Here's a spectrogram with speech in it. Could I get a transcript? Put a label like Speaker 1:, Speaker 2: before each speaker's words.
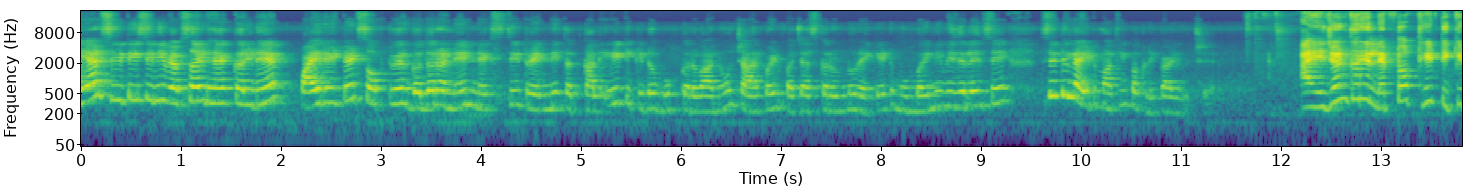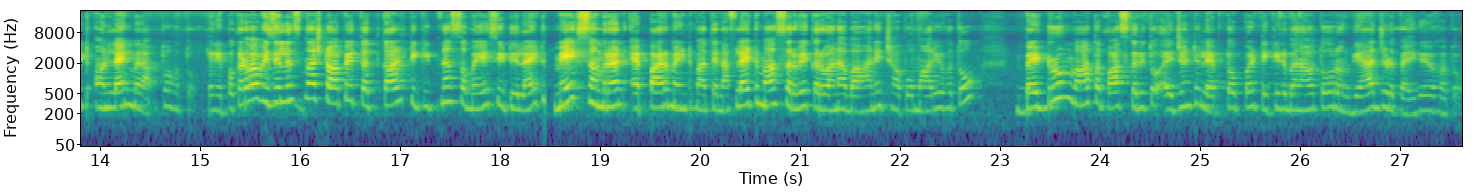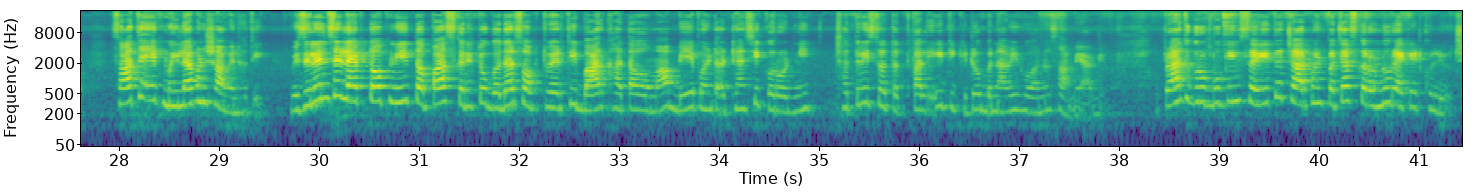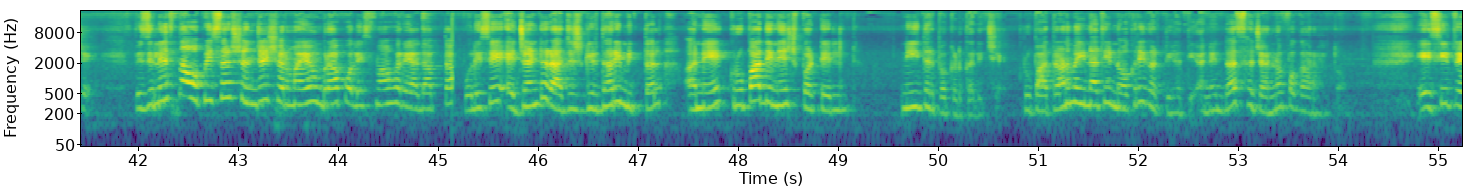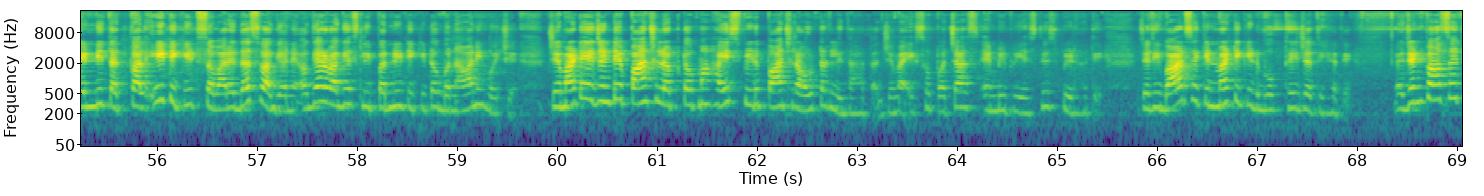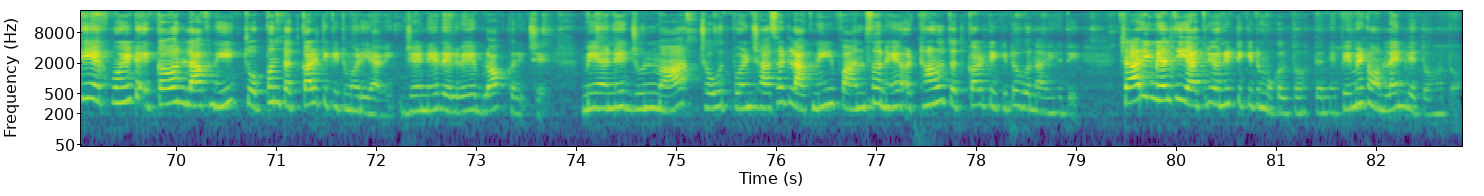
Speaker 1: Website hack કરીને pirated software Gadar અને નેક્સ્ટથી ટ્રેનની તત્કાલ એ ટિકિટો બુક કરવાનું ચાર પોઈન્ટ પચાસ કરોડનું રેકેટ મુંબઈની વિજિલન્સે સિટી લાઇટમાંથી પકડી પાડ્યું છે. આ એજન્ટ ઘરે લેપટોપથી ટિકિટ ઓનલાઈન બનાવતો હતો. તેને પકડવા વિજિલન્સના સ્ટાફે તત્કાલ ટિકિટના સમયે સિટી લાઇટ મેક સમરન એપાર્ટમેન્ટમાં તેના ફ્લેટમાં સર્વે કરવાના બહાને છાપો માર્યો હતો. બેડરૂમમાં તપાસ કરી તો એજન્ટ લેપટોપ પર ટિકિટ બનાવતો રંગે હાથ ઝડપાઈ ગયો હતો. સાથે એક મહિલા પણ સામેલ હતી. વિજિલન્સે લેપટોપની તપાસ કરી તો ગદર સોફ્ટવેરથી બાર ખાતાઓમાં બે પોઈન્ટ અઠ્યાસી કરોડની છત્રીસો તત્કાલ ઈ ટિકિટો બનાવી હોવાનું સામે આવ્યું. ઉપરાંત ગ્રુપ બુકિંગ સહિત ચાર પોઈન્ટ પચાસ કરોડનું રેકેટ ખુલ્યું છે. વિજિલન્સના ઓફિસર સંજય શર્માએ ઉમરા પોલીસમાં ફરિયાદ આપતા પોલીસે એજન્ટ રાજેશ ગિરધારી મિત્તલ અને કૃપા દિનેશ પટેલની ધરપકડ કરી છે. કૃપા ત્રણ મહિનાથી નોકરી કરતી હતી અને દસ હજારનો પગાર હતો. એસી ટ્રેનની તત્કાલ ઈ ટિકિટ સવારે દસ વાગે અને અગિયાર વાગે સ્લીપરની ટિકિટો બનાવવાની હોય છે. જે માટે એજન્ટે પાંચ લેપટોપમાં હાઈ સ્પીડ પાંચ રાઉટર લીધા હતા, જેમાં એકસો પચાસ એમબીપીએસની સ્પીડ હતી. જેથી બાર સેકન્ડમાં ટિકિટ બુક થઈ જતી હતી. એજન્ટ પાસેથી એક પોઈન્ટ એકાવન લાખની ચોપન તત્કાલ ટિકિટ મળી આવી, જેને રેલવેએ બ્લોક કરી છે. મે અને જૂનમાં ચૌદ પોઈન્ટ છાસઠ લાખની પાંચસો ને અઠ્ઠાણું તત્કાલ ટિકિટો બનાવી હતી. ચાર ઈમેલથી યાત્રીઓની ટિકિટ મોકલતો હતો અને પેમેન્ટ ઓનલાઈન લેતો હતો.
